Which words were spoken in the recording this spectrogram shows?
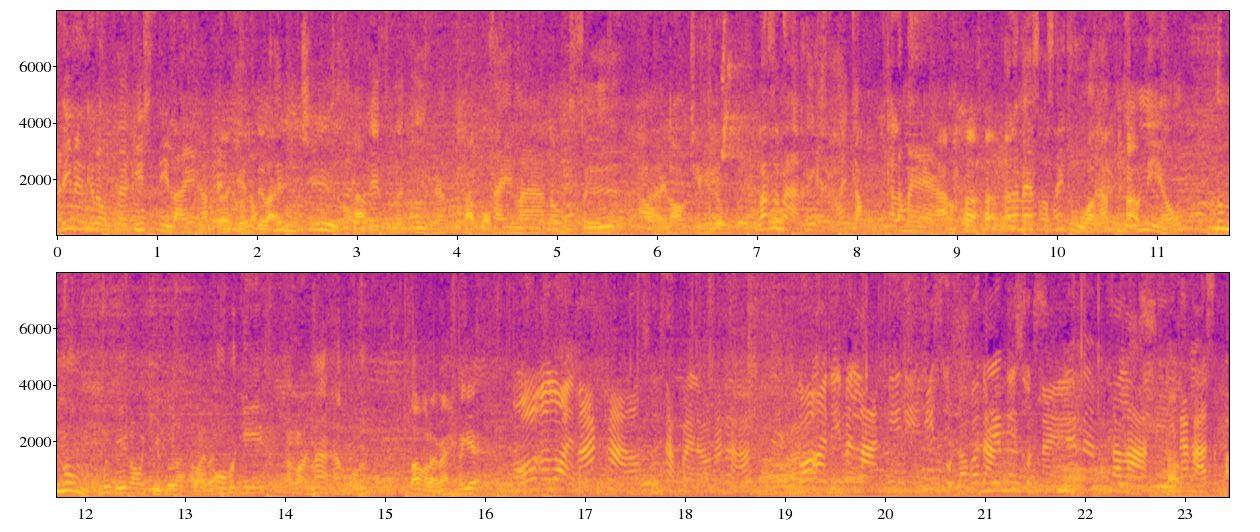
อันนี้เป็นขนมเตอร์กิสดีไลท์ครับเป็นข Turkish นม Delight ขึ้นชื่อของประเทศตุรกีนะครับครับผมใครมาต้องซื้อเอาไปลองชิมดูลักษณะคล้ายๆกับกะละแมครับกะละแมสอดไส้ถั่วครับเหนียวเหนียวๆนุ่มเมื่อกี้ลองชิมดูละอร่อยไหมๆโอ้เมื่อกี้อร่อยมากครับผมต้องอร่อยไหมเมื่อกี้อ๋ออร่อยมาก แล้วก็ดังที่สุดในตลาดนี้นะคะสไป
